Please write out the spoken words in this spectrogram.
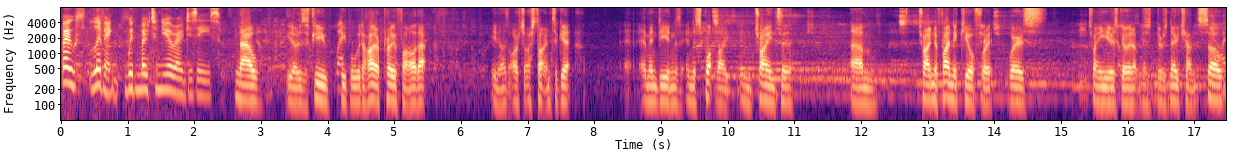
both living with motor neurone disease. Now, you know, there's a few people with a higher profile that, you know, are, are starting to get MND in, in the spotlight and trying to um, trying to find a cure for it, whereas 20 years ago there was, no chance. So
